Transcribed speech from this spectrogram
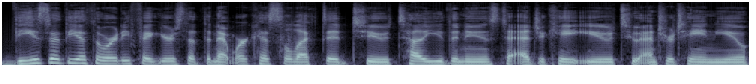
these are the authority figures that the network has selected to tell you the news, to educate you, to entertain you,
